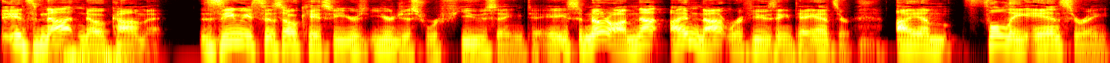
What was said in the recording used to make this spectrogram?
It's not no comment. Ziwe says, okay, so you're, you're just refusing to. He said, no, no, I'm not, I'm not refusing to answer. I am fully answering.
